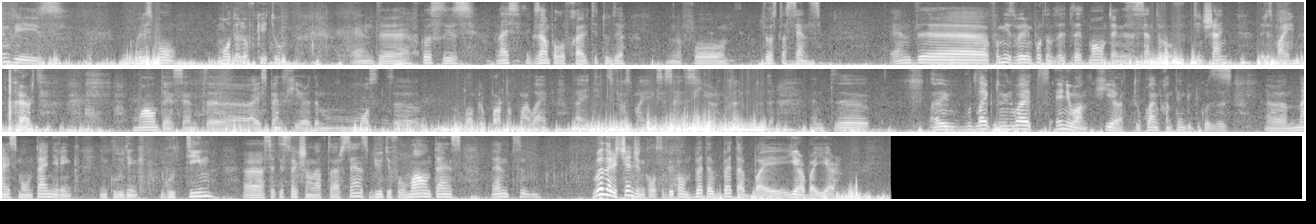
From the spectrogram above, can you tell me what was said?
Khan Tengri is a very small model of K2 and uh, of course is nice example of high altitude uh, for first ascents. And uh, for me it's very important that that mountain is the center of Shan there is my heart. Mountains and uh, I spent here the most uh, longer part of my life I did first my exercises here in high altitude and uh, I would like to invite anyone here to climb Khan Tengri because it's uh, nice mountaineering including good team uh, satisfaction after ascents beautiful mountains and uh, weather is changing also become better better by year by year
